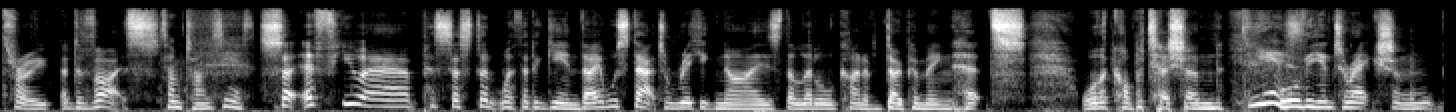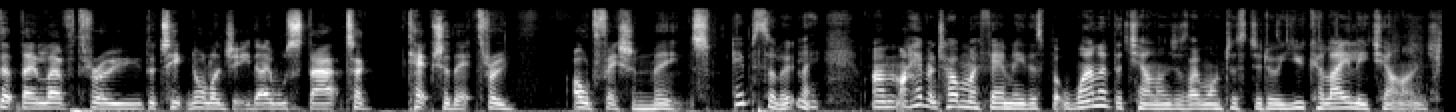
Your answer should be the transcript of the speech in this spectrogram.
through a device. Sometimes, yes. So if you are persistent with it again, they will start to recognise the little kind of dopamine hits or the competition Yes. or the interaction that they love through the technology. They will start to capture that through old fashioned means. Absolutely. Um, I haven't told my family this, but one of the challenges I want is to do a ukulele challenge.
